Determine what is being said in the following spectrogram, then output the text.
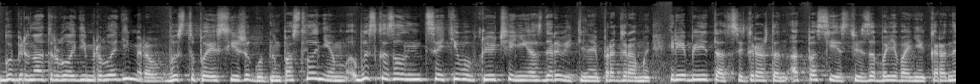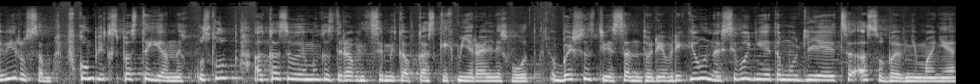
Губернатор Владимир Владимиров, выступая с ежегодным посланием, высказал инициативу включения оздоровительной программы реабилитации граждан от последствий заболевания коронавирусом в комплекс постоянных услуг, оказываемых здравницами Кавказских минеральных вод. В большинстве санаториев региона сегодня этому уделяется особое внимание.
